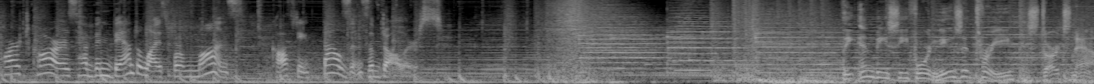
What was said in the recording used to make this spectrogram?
parked cars have been vandalized for months, costing thousands of dollars. The NBC4 News at 3 starts now.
